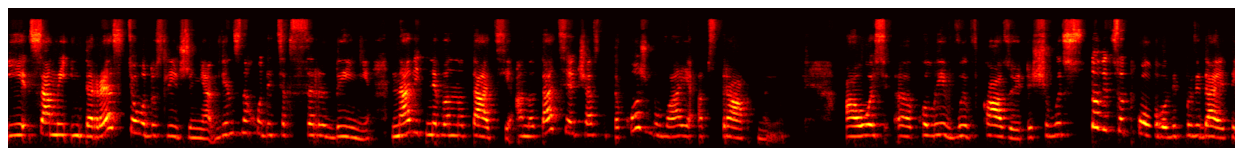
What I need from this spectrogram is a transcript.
І саме інтерес цього дослідження він знаходиться всередині, навіть не в анотації. Анотація часто також буває абстрактною. А ось е, коли ви вказуєте, що ви 100% відповідаєте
